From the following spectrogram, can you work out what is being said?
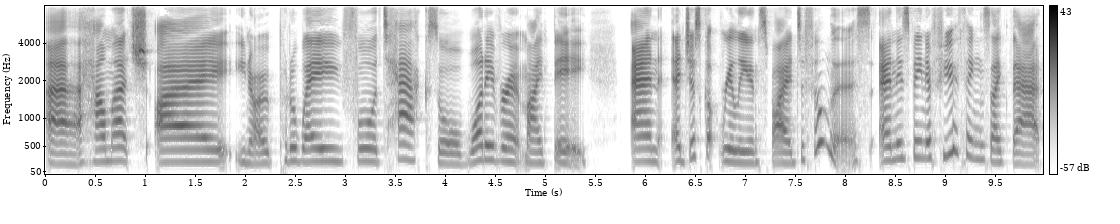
uh, how much I, you know, put away for tax or whatever it might be. And I just got really inspired to film this. And there's been a few things like that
